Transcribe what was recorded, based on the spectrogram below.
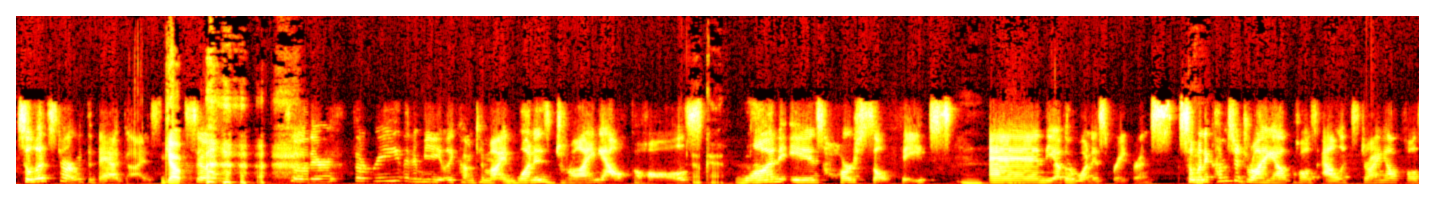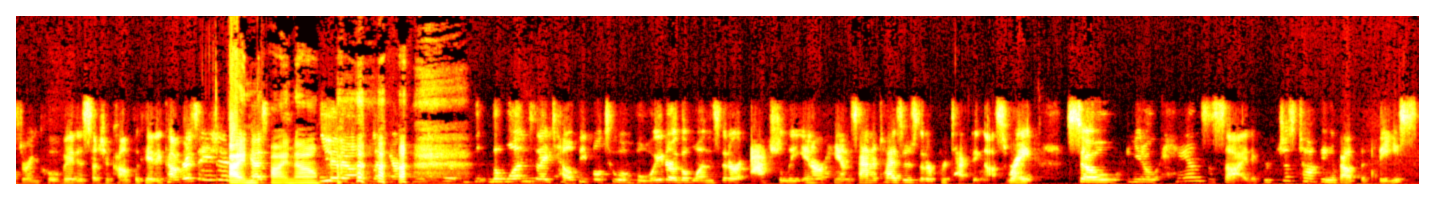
So let's start with the bad guys. Yep. So, so there are three that immediately come to mind. One is drying alcohols. Okay. One is harsh sulfates, mm. and the other one is fragrance. So when it comes to drying alcohols, Alex, drying alcohols during COVID is such a complicated conversation. Because, I, I know. You know, like our, the ones that I tell people to avoid are the ones that are actually in our hand sanitizers that are protecting us, right? So you know, hands aside, if we're just talking about the face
